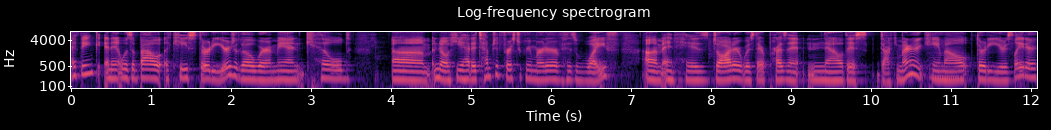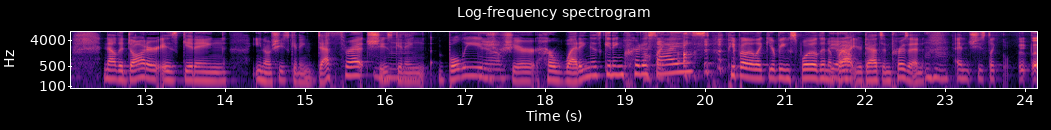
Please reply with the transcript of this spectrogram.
I think, and it was about a case 30 years ago where a man killed. Um, no, he had attempted first degree murder of his wife, um, and his daughter was there present. Now this documentary came out 30 years later. Now the daughter is getting, you know, she's getting death threats. She's getting bullied. Yeah. She, her wedding is getting criticized. People are like, "You're being spoiled in a Yeah. brat. Your dad's in prison," and she's like, "Uh, uh,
